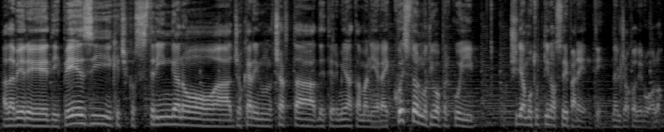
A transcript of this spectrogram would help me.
ad avere dei pesi, che ci costringano a giocare in una certa determinata maniera. E questo è il motivo per cui ci diamo tutti i nostri parenti nel gioco di ruolo.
